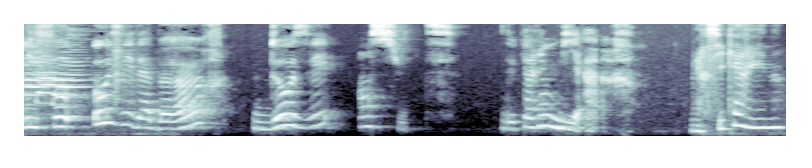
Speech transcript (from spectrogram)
Il faut oser d'abord, doser ensuite. De Karine Billard. Merci Karine.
